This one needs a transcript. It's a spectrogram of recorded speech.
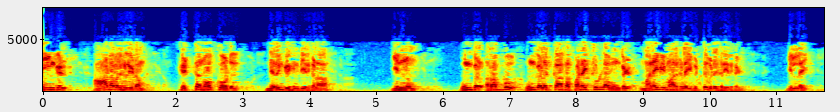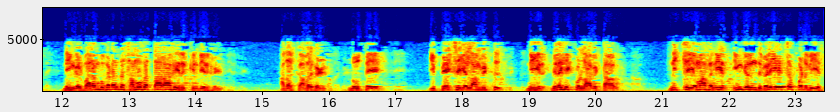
நீங்கள் ஆடவர்களிடம் கெட்ட நோக்கோடு நெருங்குகின்றீர்களா? இன்னும் உங்கள் ரப்பு உங்களுக்காக படைத்துள்ள உங்கள் மனைவிமார்களை விட்டு விடுகிறீர்கள். இல்லை நீங்கள் வரம்பு கடந்த சமூகத்தாராக இருக்கின்றீர்கள். அதற்கு அவர்கள் லூத்தே இப்பேச்சையெல்லாம் விட்டு நீர் விலகிக் கொள்ளாவிட்டால் நிச்சயமாக நீர் இங்கிருந்து வெளியேற்றப்படுவீர்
